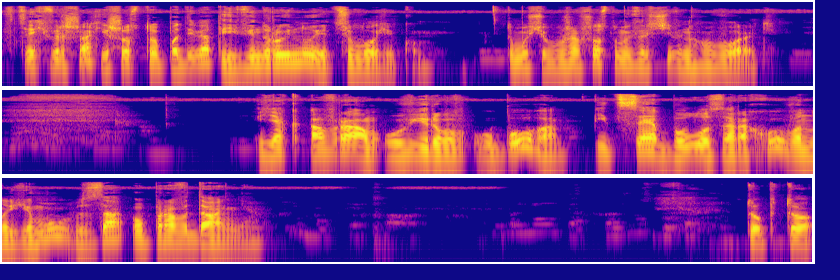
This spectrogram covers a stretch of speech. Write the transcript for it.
В цих віршах із 6 по 9 він руйнує цю логіку. Тому що вже в 6 вірші він говорить: як Авраам увірував у Бога, і це було зараховано йому за оправдання. Тобто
